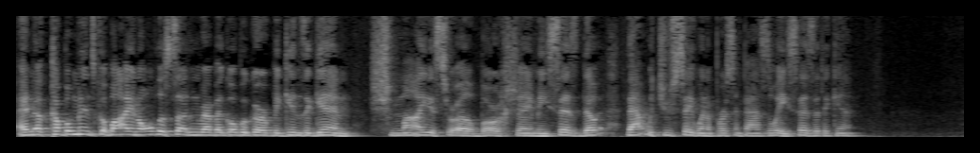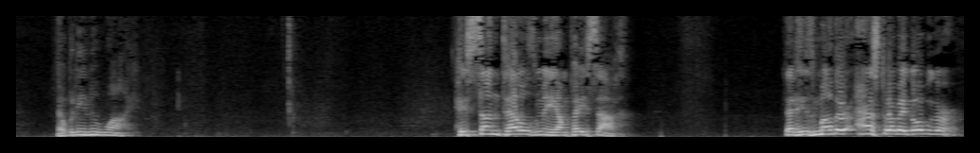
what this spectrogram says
And a couple minutes go by, and all of a sudden, Rabbi Goldberger begins again. Shema Yisrael, Baruch Shem. He says that which you say when a person passes away. He says it again. Nobody knew why. His son tells me on Pesach, that his mother asked Rabbi Goldberger,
